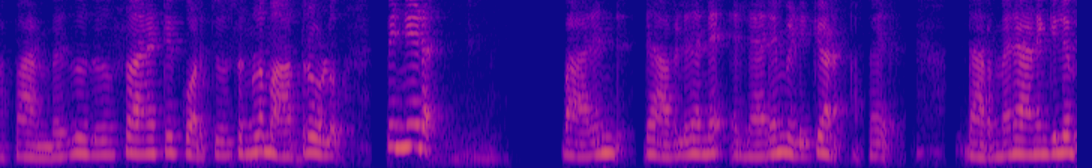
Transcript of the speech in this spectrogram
അപ്പൊ അൻപത് ദിവസമായിട്ട് കുറച്ച് ദിവസങ്ങൾ മാത്രമേ ഉള്ളൂ. പിന്നീട് ബാലൻ രാവിലെ തന്നെ എല്ലാരെയും വിളിക്കുകയാണ്. അപ്പൊ ധർമ്മനാണെങ്കിലും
